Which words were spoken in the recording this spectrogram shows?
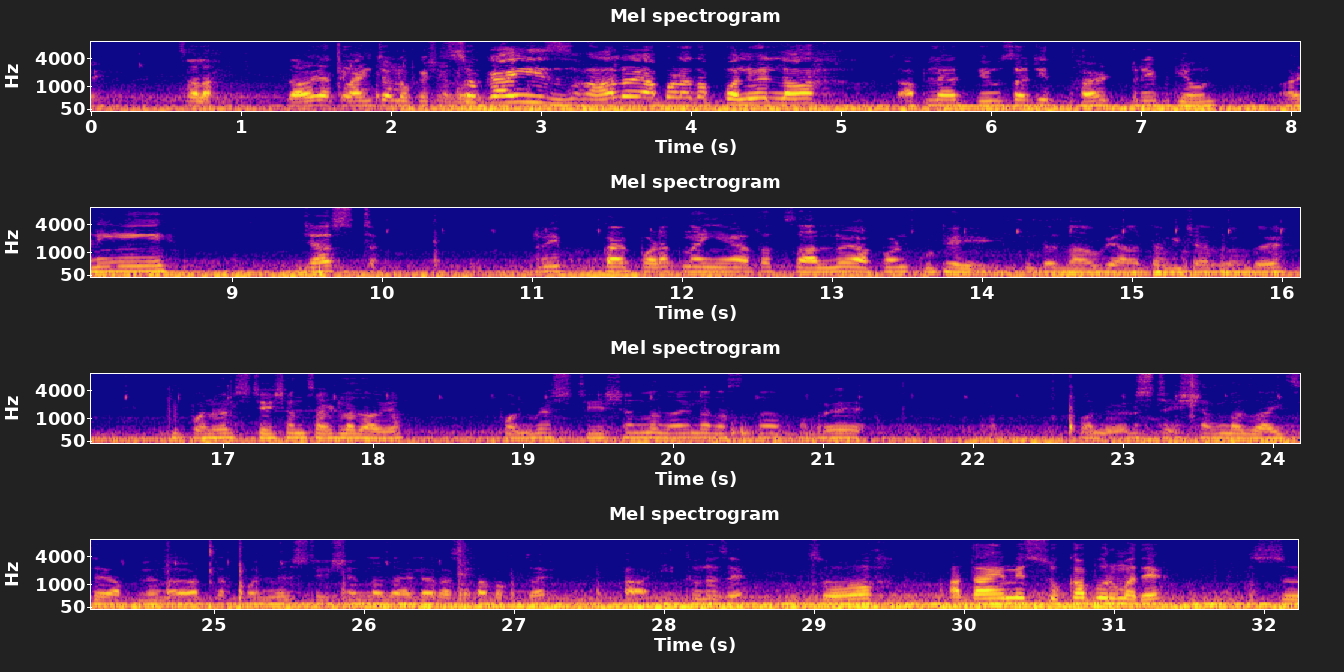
चला जाऊया क्लायंटच्या लोकेशन सो गाईज आलोय आपण आता पनवेलला. आपल्या दिवसाची थर्ड ट्रिप घेऊन. आणि जस्ट ट्रिप काय पडत नाहीये. आता चाललोय आपण कुठे? कुठे जाऊया? आता विचार करतोय की पनवेल स्टेशन साईडला जाऊया. पनवेल स्टेशनला जायला रस्ता अरे पनवेल स्टेशनला जायचंय आपल्याला. तर पनवेल स्टेशनला जायला रस्ता बघतोय. हा इथूनच आहे. सो आता आहे मी सुकापूरमध्ये. सो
